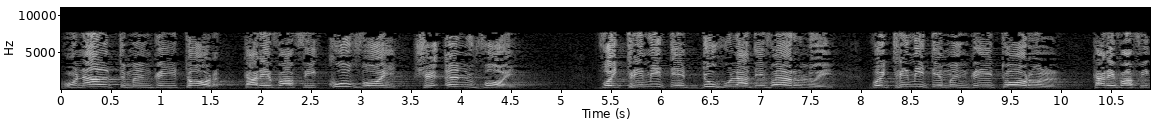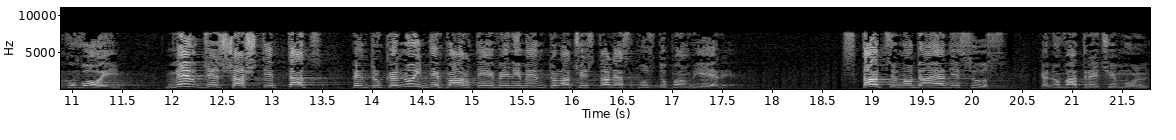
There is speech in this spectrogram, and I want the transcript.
un alt mângâitor care va fi cu voi și în voi. Voi trimite Duhul adevărului, voi trimite mângâitorul care va fi cu voi. Mergeți și așteptați, pentru că nu-i departe evenimentul acesta, le-a spus după înviere. Stați în odaia de sus, că nu va trece mult.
